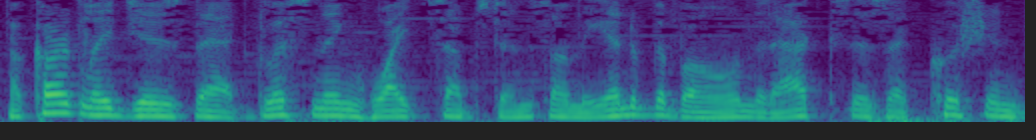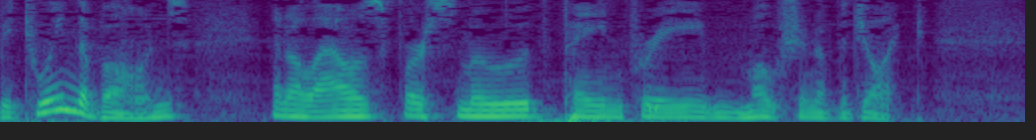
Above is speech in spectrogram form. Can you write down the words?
Now, cartilage is that glistening white substance on the end of the bone that acts as a cushion between the bones and allows for smooth, pain-free motion of the joint.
